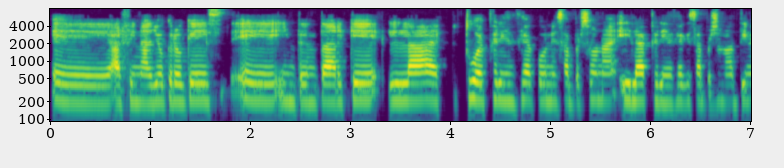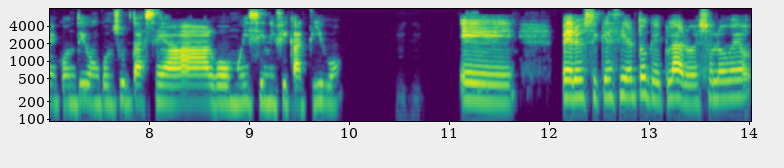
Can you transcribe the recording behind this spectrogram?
Eh, al final yo creo que es eh, intentar que la, tu experiencia con esa persona y la experiencia que esa persona tiene contigo en consulta sea algo muy significativo. Pero sí que es cierto que, claro, eso lo veo,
